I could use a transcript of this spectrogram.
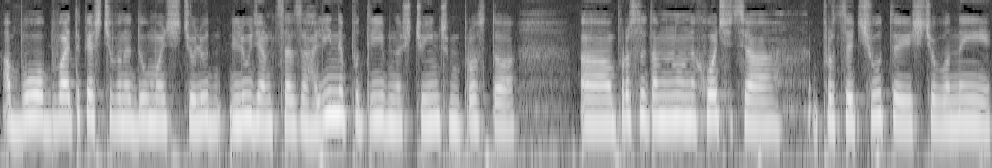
або буває таке, що вони думають, що людям це взагалі не потрібно, що іншим просто е, просто там ну, не хочеться про це чути, що вони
